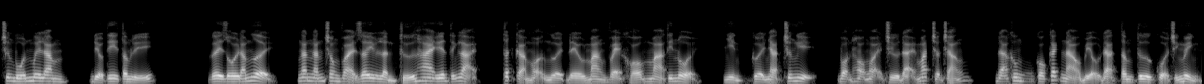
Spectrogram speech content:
Chương bốn mươi lăm, điều ti tâm lý. Gây rối đám người ngăn ngắn trong vài giây lần thứ hai yên tĩnh lại tất cả mọi người đều mang vẻ khó mà tin nổi nhìn cười nhạt trương nghị bọn họ ngoại trừ đại mắt trợn trắng đã không có cách nào biểu đạt tâm tư của chính mình.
